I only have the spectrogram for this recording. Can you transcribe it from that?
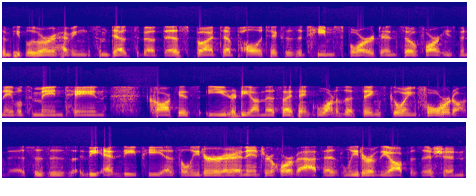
some people who are having some doubts about this. But uh, politics is a team sport, and so far he's been able to maintain caucus unity on this. I think one of the things going forward on this is, is the NDP as the leader and Andrea Horwath as leader of the opposition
